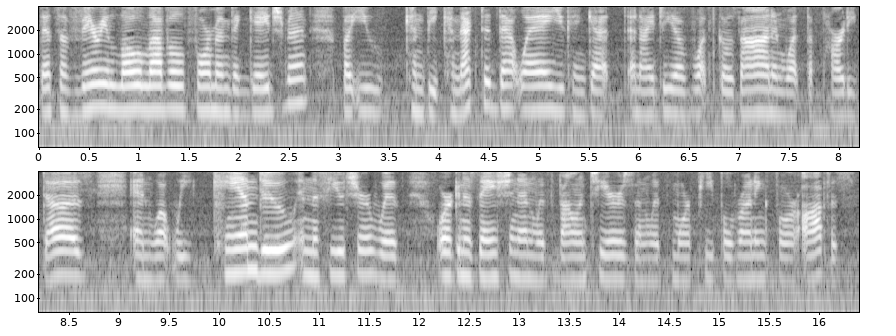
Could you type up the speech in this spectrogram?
That's a very low level form of engagement, but you can be connected that way. You can get an idea of what goes on and what the party does and what we can do in the future with organization and with volunteers and with more people running for office.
